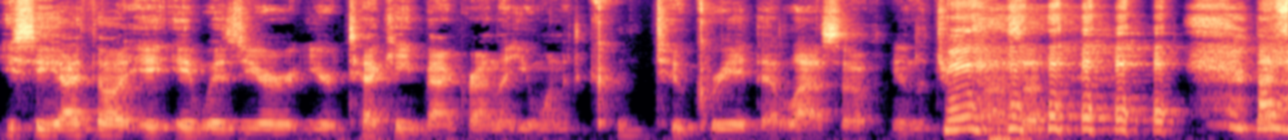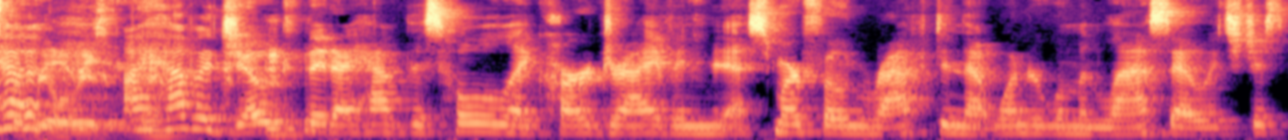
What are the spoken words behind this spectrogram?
You see, I thought it, it was your your techie background that you wanted to, create that lasso, you know, the truth lasso. That's have, the real reason. I have a joke that I have this whole like hard drive and a smartphone wrapped in that Wonder Woman lasso. It's just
